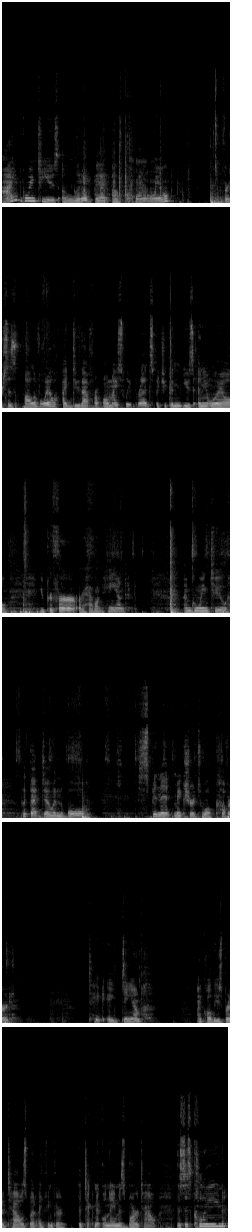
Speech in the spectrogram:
I'm going to use a little bit of corn oil versus olive oil. I do that for all my sweetbreads, but you can use any oil you prefer or have on hand. I'm going to put that dough in the bowl, spin it, make sure it's well covered. Take a damp, I call these bread towels, but I think they're, the technical name is bar towel. This is clean.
